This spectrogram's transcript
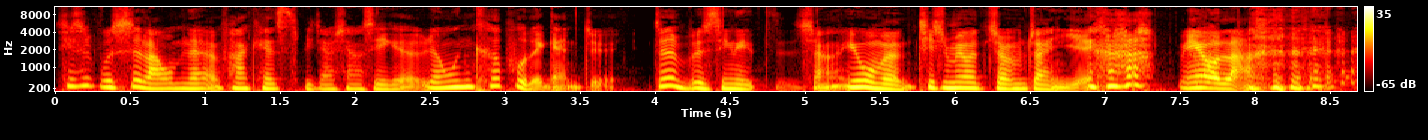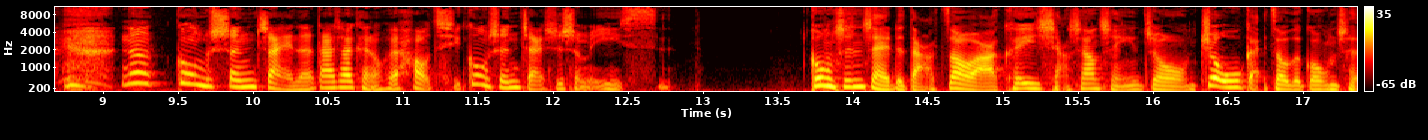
其实不是啦，我们的 podcast 比较像是一个人文科普的感觉。真的不是心理智商，因为我们其实没有这么专业，没有啦。那共生宅呢？大家可能会好奇，共生宅是什么意思？共生宅的打造啊，可以想象成一种旧屋改造的工程，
